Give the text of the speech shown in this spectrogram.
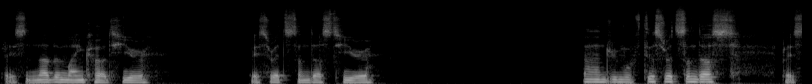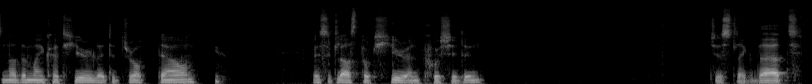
place another minecart here, place redstone dust here, and remove this redstone dust, place another minecart here, let it drop down, place a glass block here and push it in, just like that.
